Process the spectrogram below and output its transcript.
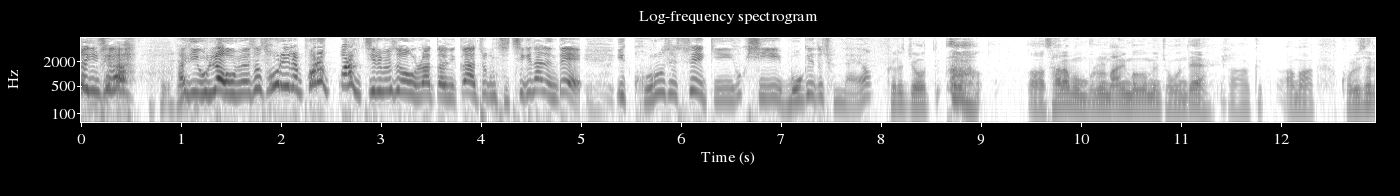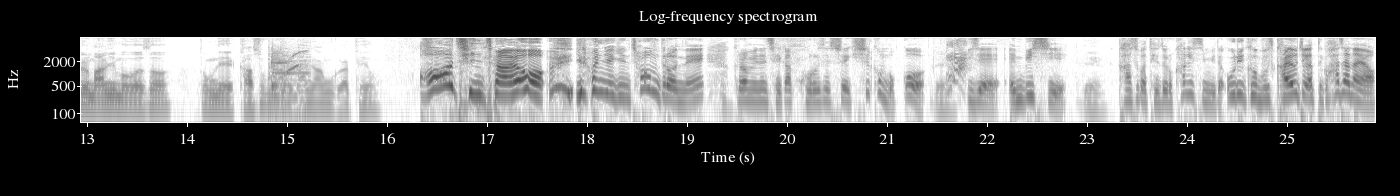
위원장님 제가 아니 올라오면서 소리를 뻐락뻐락 지르면서 올라왔다니까 조금 지치긴 하는데 이 고로쇠 수액이 혹시 목에도 좋나요? 그렇죠. 어, 사람은 물을 많이 먹으면 좋은데 어, 그, 아마 고르쇠를 많이 먹어서 동네에 가수분들이 많이 나온 것 같아요. 아 진짜요? 이런 얘기는 처음 들었네. 그러면은 제가 고로쇠 수액 실컷 먹고 네. 이제 MBC 예. 가수가 되도록 하겠습니다. 우리 그 무슨 가요제 같은 거 하잖아요.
